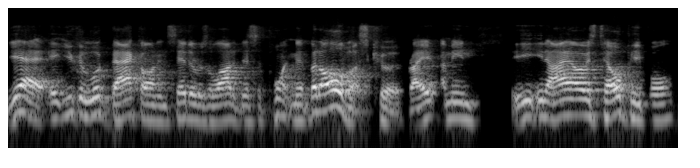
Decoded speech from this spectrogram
yeah, it, you can look back on and say there was a lot of disappointment, but all of us could, right? I mean, you know, I always tell people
